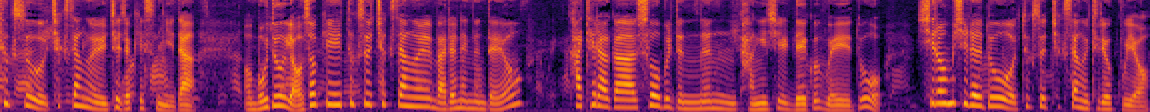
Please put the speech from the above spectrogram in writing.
특수 책상을 제작했습니다. 모두 6개의 특수 책상을 마련했는데요. 카티라가 수업을 듣는 강의실 4곳 외에도 실험실에도 특수 책상을 들였고요.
